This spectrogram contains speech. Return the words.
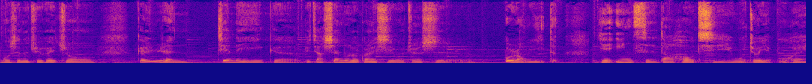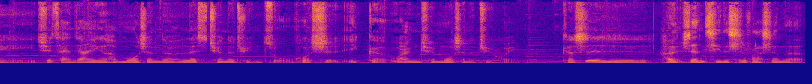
陌生的聚会中跟人建立一个比较深入的关系，我觉得是。不容易的，也因此到后期我就也不会去参加一个很陌生的 Les 圈的群组，或是一个完全陌生的聚会。可是很神奇的事发生了，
